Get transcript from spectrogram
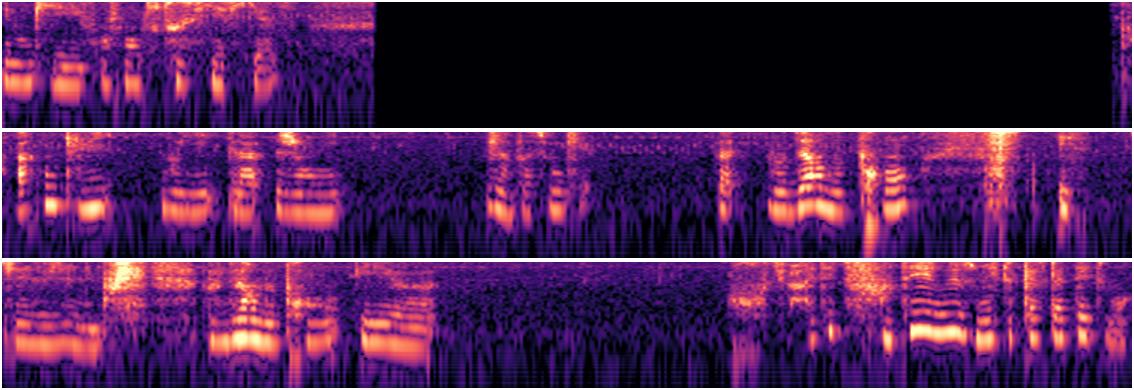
Et donc il est franchement tout aussi efficace. Par contre lui, vous voyez, là j'en ai... J'ai l'impression que l'odeur me prend. Et je suis désolée, j'en ai bouché. L'odeur me prend et... Euh, oh, tu vas arrêter de flouter, oui, sinon je te casse la tête moi.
